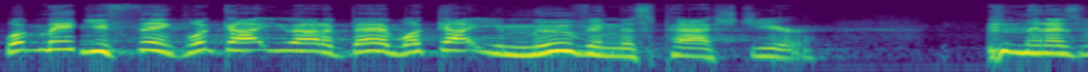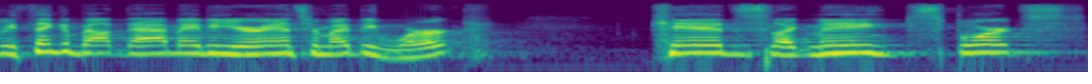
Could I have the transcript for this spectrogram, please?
what made you think? What got you out of bed? What got you moving this past year? and as we think about that, maybe your answer might be work, kids like me, sports,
